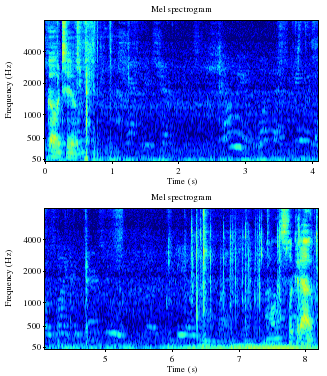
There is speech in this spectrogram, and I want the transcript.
go to? Well, let's look it up.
